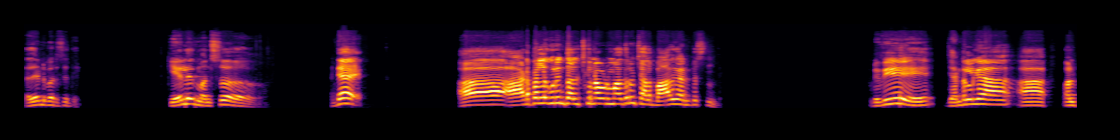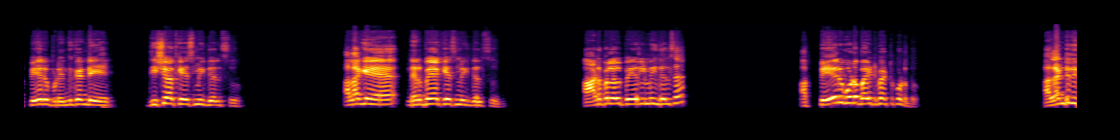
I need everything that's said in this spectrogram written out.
అదేంటి పరిస్థితి? లేదు మనసు అంటే ఆ ఆడపిల్ల గురించి తలుచుకున్నప్పుడు మాత్రం చాలా బాధగా అనిపిస్తుంది. ఇప్పుడు ఇవి జనరల్గా వాళ్ళ పేరు ఇప్పుడు ఎందుకండి? దిశ కేసు మీకు తెలుసు. అలాగే నిర్భయ కేసు మీకు తెలుసు. ఆడపిల్లల పేర్లు మీకు తెలుసా? ఆ పేరు కూడా బయట పెట్టకూడదు. అలాంటిది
